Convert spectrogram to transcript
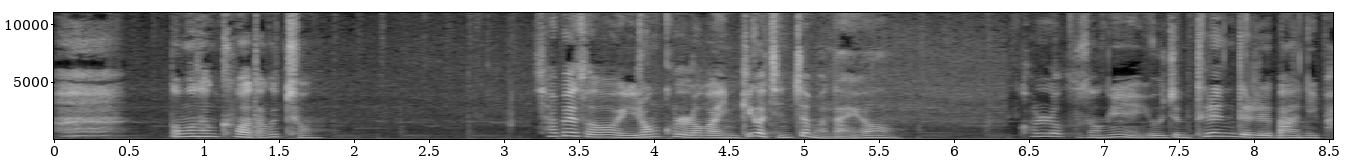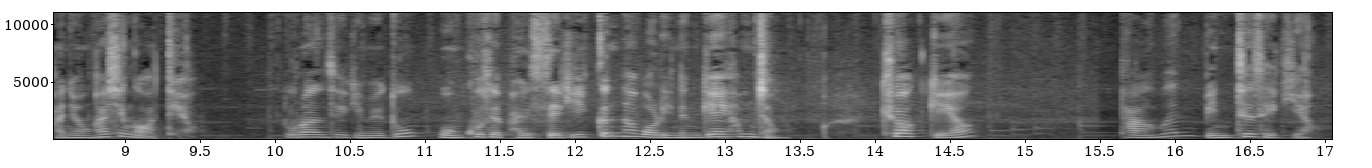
너무 상큼하다 그쵸? 샵에서 이런 컬러가 인기가 진짜 많아요. 컬러 구성에 요즘 트렌드를 많이 반영하신 것 같아요. 노란색임에도 원콧의 발색이 끝나버리는 게 함정. 큐할게요. 다음은 민트색이요.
